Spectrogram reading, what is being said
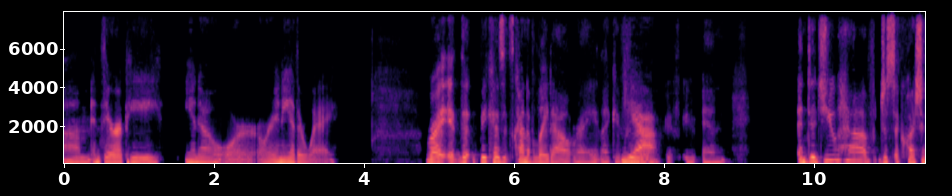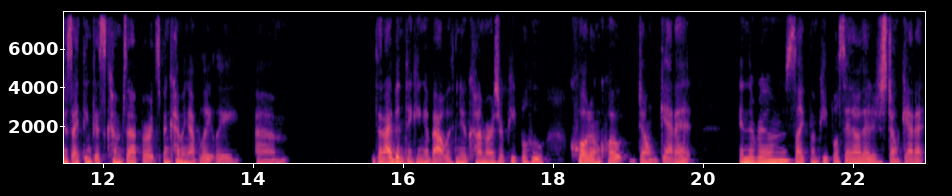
um, in therapy, you know, or or any other way. Right. It, the, because it's kind of laid out, right? Like if Yeah. if you and and did you have just a question because I think this comes up or it's been coming up lately um, that I've been thinking about with newcomers or people who quote unquote don't get it in the rooms, like when people say, "Oh, they just don't get it."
